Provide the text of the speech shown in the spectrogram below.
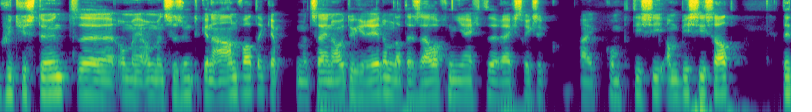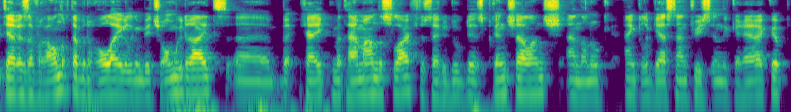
goed gesteund uh, om, om een seizoen te kunnen aanvatten. Ik heb met zijn auto gereden, omdat hij zelf niet echt rechtstreeks uh, competitie-ambities had. Dit jaar is dat veranderd, hebben de rol eigenlijk een beetje omgedraaid. Uh, ga ik met hem aan de slag, dus hij doet ook de Sprint Challenge en dan ook enkele guest entries in de Carrera Cup,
